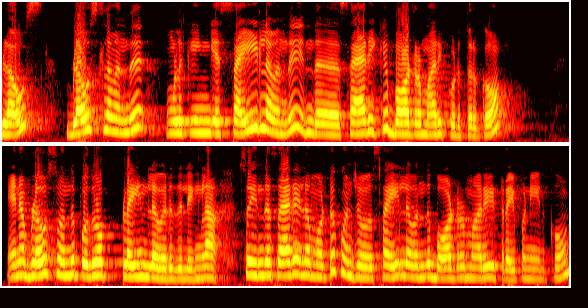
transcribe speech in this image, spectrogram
blouse ப்ளவுஸில் வந்து உங்களுக்கு இங்கே சைடில் வந்து இந்த சாரீக்கு பார்டர் மாதிரி கொடுத்துருக்கோம். ஏன்னா ப்ளவுஸ் வந்து பொதுவாக பிளைனில் வருது இல்லைங்களா? ஸோ இந்த சேரீயில் மட்டும் கொஞ்சம் சைடில் வந்து பார்டர் மாதிரி ட்ரை பண்ணியிருக்கோம்.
